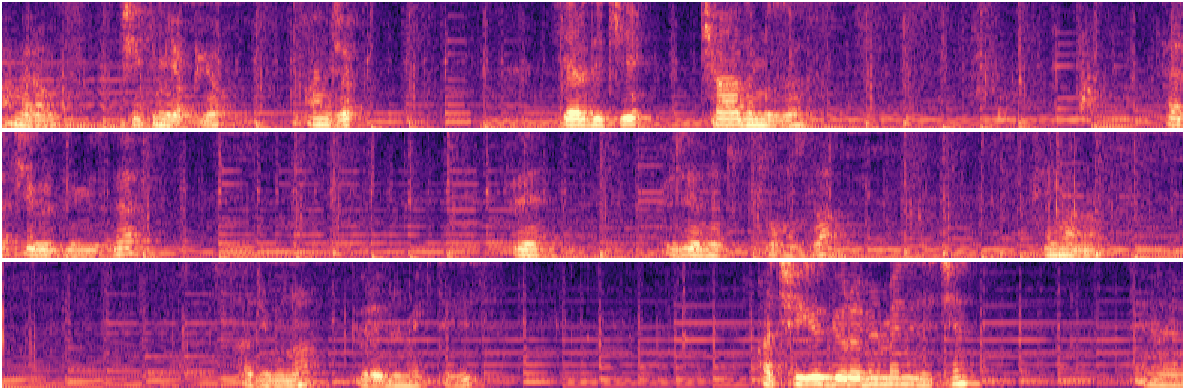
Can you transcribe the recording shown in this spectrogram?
kameramız çekim yapıyor. Ancak yerdeki kağıdımızı ters çevirdiğimizde ve üzerine tuttuğumuzda firmanın stadyumunu görebilmekteyiz. Açıyı görebilmeniz için eee,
